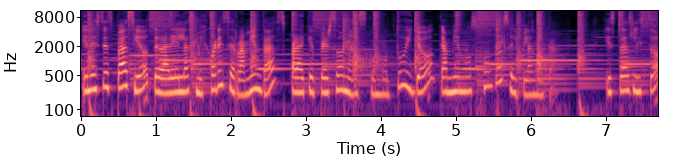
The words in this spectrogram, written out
En este espacio te daré las mejores herramientas para que personas como tú y yo cambiemos juntos el planeta. ¿Estás listo?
